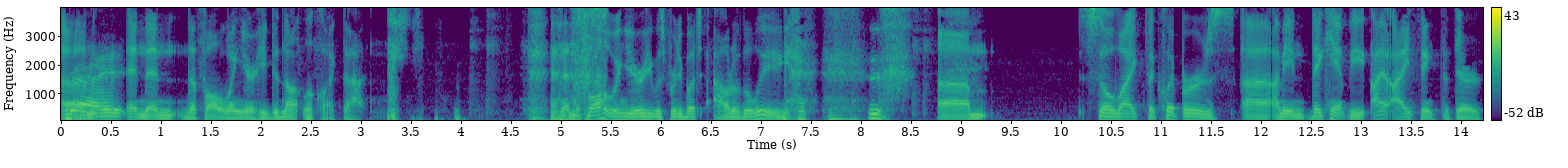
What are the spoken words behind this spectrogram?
Um, Right. And then the following year, he did not look like that. and then the following year, he was pretty much out of the league. um, So like the Clippers, uh, I mean, they can't be. I, I think that they're.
